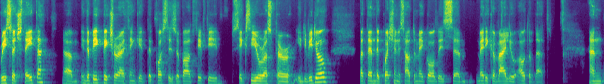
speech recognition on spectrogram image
research data. Um, in the big picture, I think it, the cost is about 56 euros per individual. But then the question is how to make all this um, medical value out of that. And,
